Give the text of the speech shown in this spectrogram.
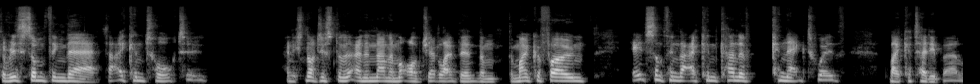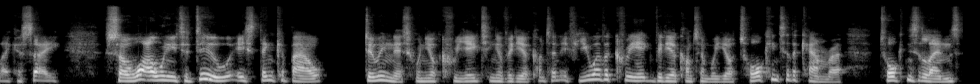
there is something there that I can talk to. And it's not just an, an inanimate object like the, the, the microphone. It's something that I can kind of connect with, like a teddy bear, like I say. So what I want you to do is think about doing this when you're creating a video content. If you ever create video content where you're talking to the camera, talking to the lens,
